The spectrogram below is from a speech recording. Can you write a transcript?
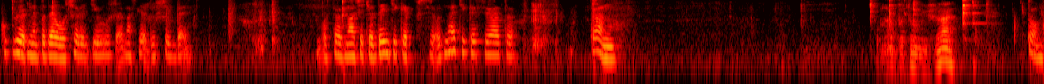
куплю, як не буде очереді вже на слідуючий день. Бо це значить один тільки, одне тільки свято. Та ну. А потім ще. Том,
